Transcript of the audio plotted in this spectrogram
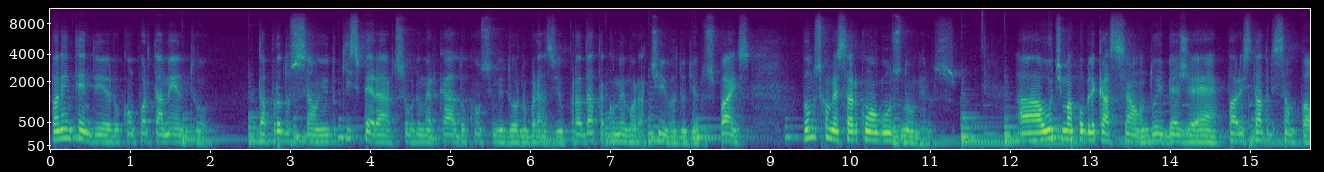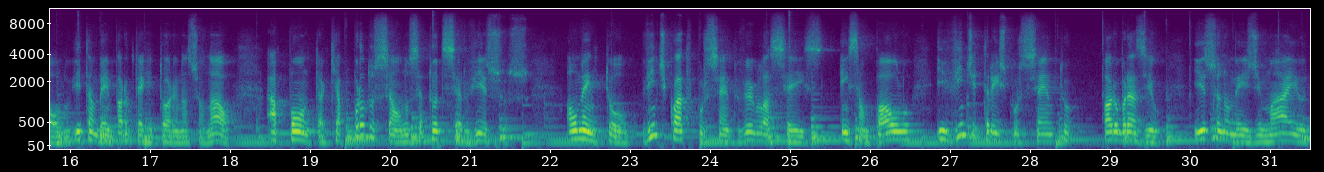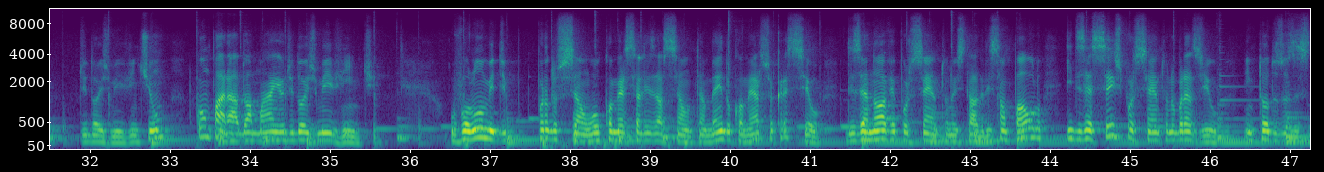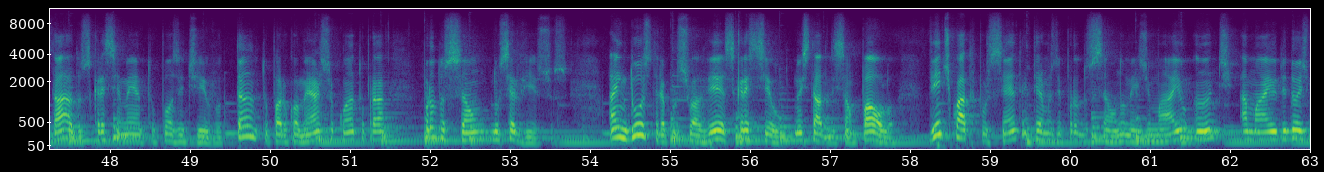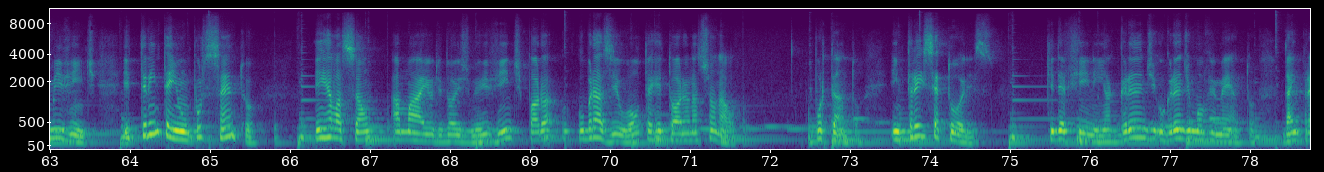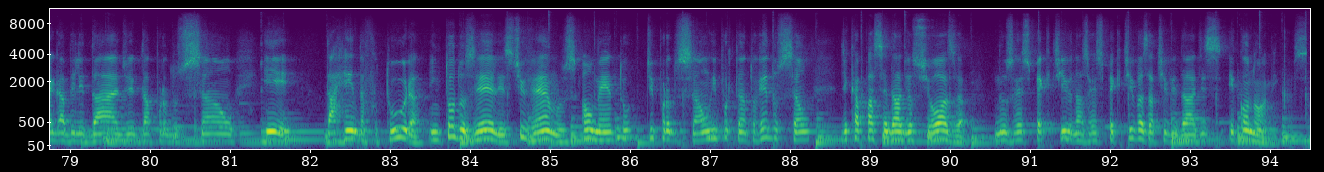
Para entender o comportamento da produção e do que esperar sobre o mercado consumidor no Brasil para a data comemorativa do Dia dos Pais, vamos começar com alguns números. A última publicação do IBGE para o estado de São Paulo e também para o território nacional aponta que a produção no setor de serviços aumentou 24,6% em São Paulo e 23% para o Brasil. Isso no mês de maio de 2021, comparado a maio de 2020. O volume de produção ou comercialização também do comércio cresceu 19% no estado de São Paulo e 16% no Brasil. Em todos os estados, crescimento positivo tanto para o comércio quanto para a produção nos serviços. A indústria, por sua vez, cresceu no estado de São Paulo 24% em termos de produção no mês de maio ante a maio de 2020 e 31% em relação a maio de 2020 para o Brasil ou território nacional. Portanto, em três setores que definem grande, o grande movimento da empregabilidade, da produção e da renda futura, em todos eles tivemos aumento de produção e, portanto, redução de capacidade ociosa nos respectivos, nas respectivas atividades econômicas.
